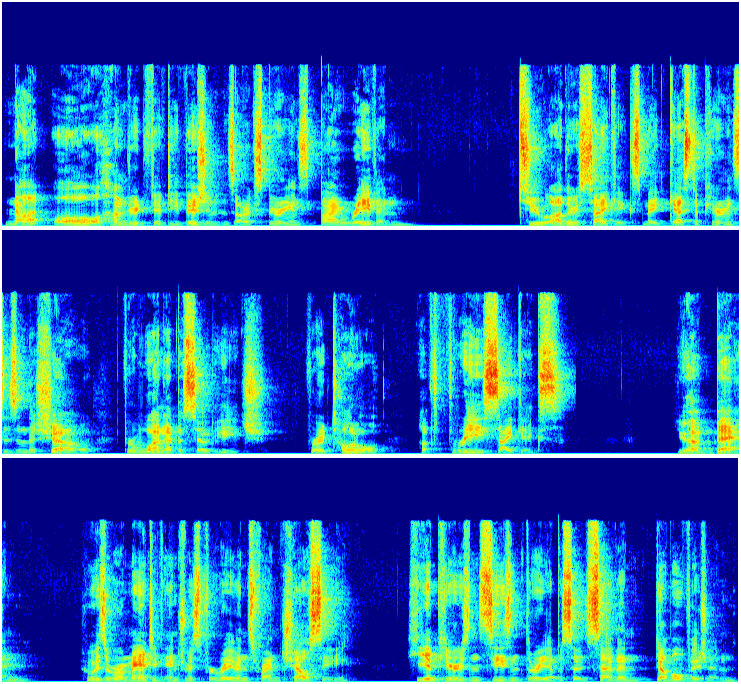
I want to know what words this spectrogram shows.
Not all 150 visions are experienced by Raven. Two other psychics make guest appearances in the show for one episode each, for a total of three psychics. You have Ben, who is a romantic interest for Raven's friend Chelsea, he appears in season 3, episode 7, Double Vision,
